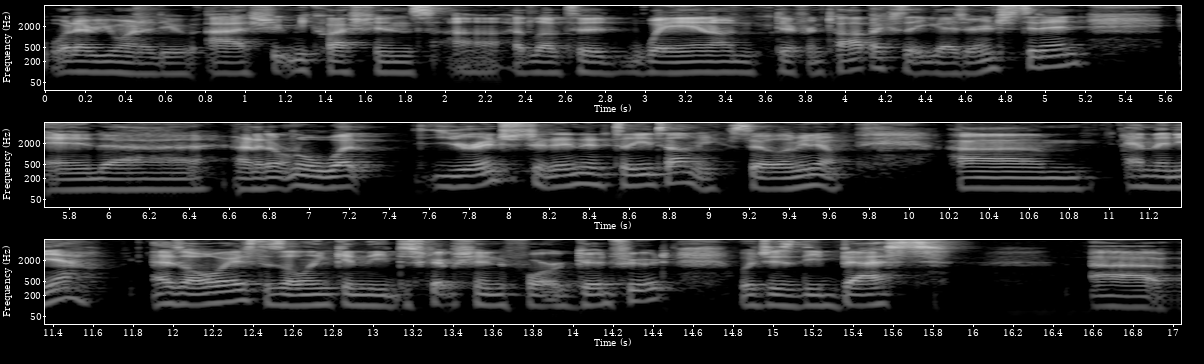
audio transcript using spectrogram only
whatever you want to do. Uh, shoot me questions. Uh, I'd love to weigh in on different topics that you guys are interested in, and uh, and I don't know what you're interested in until you tell me. So let me know. Um, and then yeah, as always, there's a link in the description for Good Food, which is the best uh,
